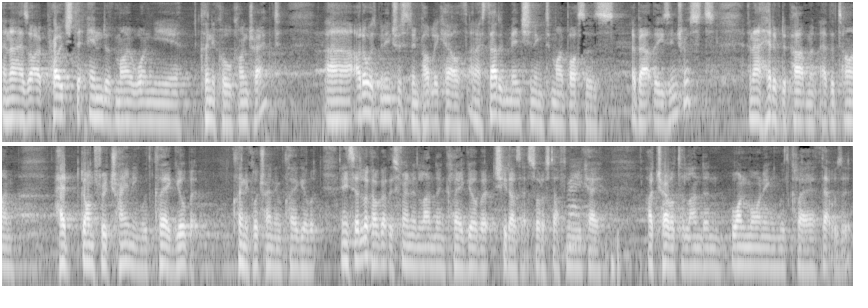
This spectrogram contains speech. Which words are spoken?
And as I approached the end of my one year clinical contract, uh, I'd always been interested in public health, and I started mentioning to my bosses about these interests. And our head of department at the time had gone through training with Claire Gilbert, clinical training with Claire Gilbert. And he said, Look, I've got this friend in London, Claire Gilbert, she does that sort of stuff in right. the UK. I travelled to London one morning with Claire. That was it.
